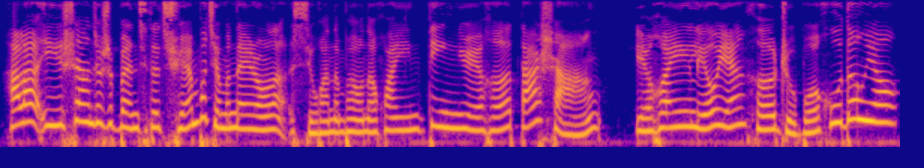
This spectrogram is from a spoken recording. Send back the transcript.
好了，以上就是本期的全部节目内容了。喜欢的朋友呢，欢迎订阅和打赏，也欢迎留言和主播互动哟。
